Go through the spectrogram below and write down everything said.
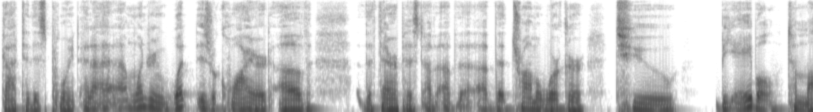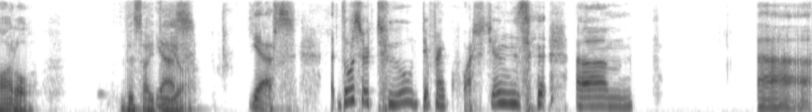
got to this point, and I, I'm wondering what is required of the therapist of, of the of the trauma worker to be able to model this idea. Yes. yes. Those are two different questions. um, uh,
